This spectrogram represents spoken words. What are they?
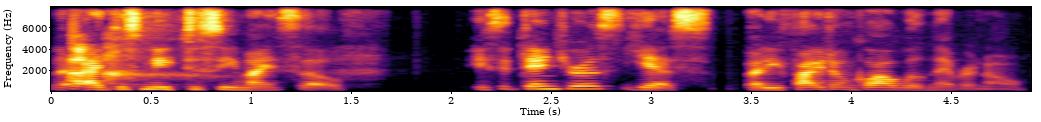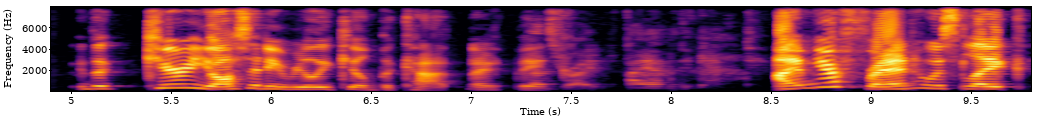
Like, I just need to see myself. Is it dangerous? Yes. But if I don't go, I will never know. The curiosity really killed the cat, I think. That's right. I am the cat. I'm your friend who is like,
